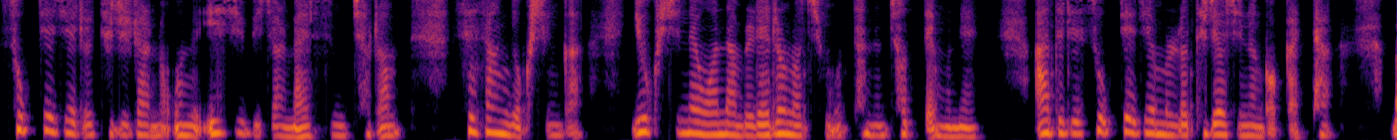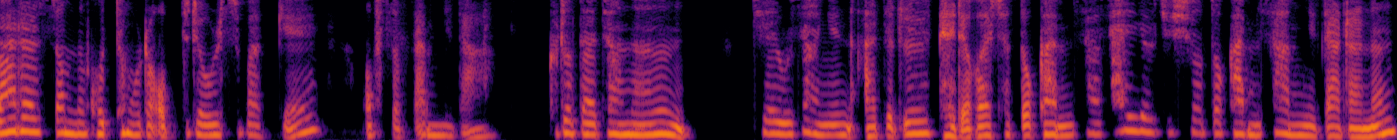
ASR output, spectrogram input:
속죄제를 드리라는 오늘 22절 말씀처럼 세상 욕심과 육신의 원함을 내려놓지 못하는 저 때문에 아들이 속죄제물로 드려지는 것 같아 말할 수 없는 고통으로 엎드려 올 수밖에 없었답니다. 그러다 저는 제 우상인 아들을 데려가셔도 감사, 살려주셔도 감사합니다라는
